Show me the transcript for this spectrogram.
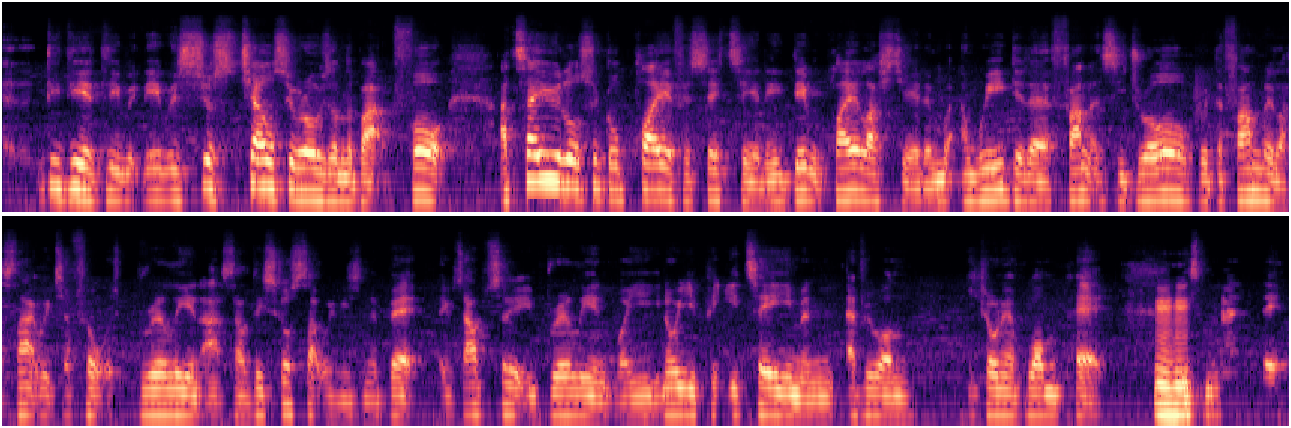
it was just Chelsea were always on the back foot. I tell you, he looks a good player for City, and he didn't play last year. And, and we did a fantasy draw with the family last night, which I thought was brilliant. Actually, I'll discuss that with you in a bit. It was absolutely brilliant. Where you, you know you pick your team, and everyone you can only have one pick. Mm-hmm. It's Mendy,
